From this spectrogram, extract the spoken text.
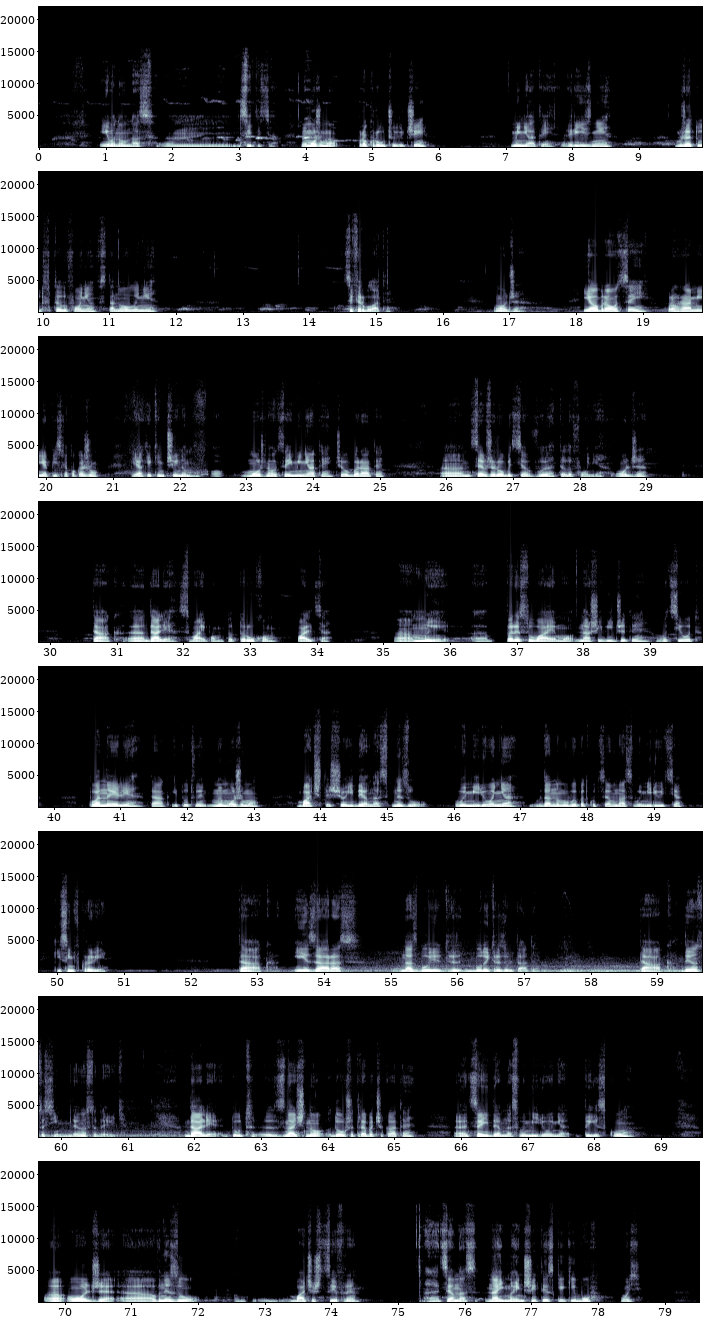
і воно в нас світиться. Ми можемо, прокручуючи, міняти різні вже тут в телефоні встановлені циферблати. Отже, я обрав оцей в програмі, я після покажу, як яким чином можна оцей міняти чи обирати. Е, Це вже робиться в телефоні. Отже, так, е, далі свайпом, тобто рухом пальця, е, ми пересуваємо наші віджити, оці от панелі. Так, і тут ми можемо бачити, що йде в нас внизу вимірювання. В даному випадку це в нас вимірюється кисень в крові. Так, і зараз в нас будуть, будуть результати. Так, 97, 99. Далі, тут е, значно довше треба чекати. Е, Це йде в нас вимірювання тиску. Е, Отже, внизу бачиш цифри. Це в нас найменший тиск, який був. Ось.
